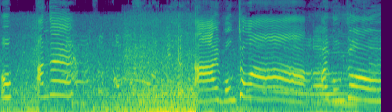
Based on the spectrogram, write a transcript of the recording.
어? 안 돼. 아이 멍청아. 아이 멍청아.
